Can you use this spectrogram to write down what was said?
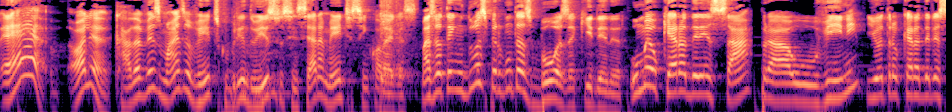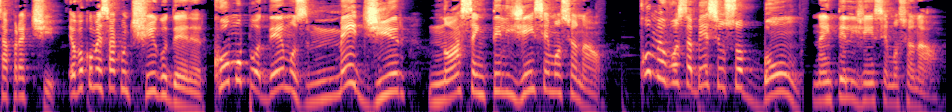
é, olha, cada vez mais eu venho descobrindo isso, sinceramente, assim, colegas. Mas eu tenho duas perguntas boas aqui, Denner. Uma eu quero adereçar para o Vini e outra eu quero adereçar para ti. Eu vou começar contigo, Denner. Como podemos medir nossa inteligência emocional? Como eu vou saber se eu sou bom na inteligência emocional?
